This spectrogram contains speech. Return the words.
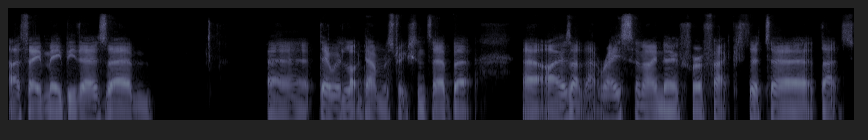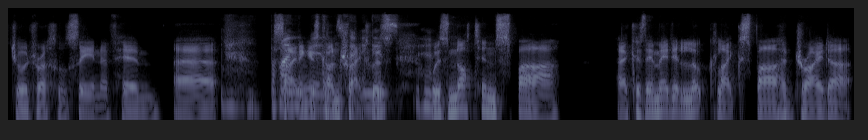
I say maybe there's um uh there were lockdown restrictions there but uh, I was at that race, and I know for a fact that uh, that's George Russell's scene of him uh, signing his contract was his, was not in Spa because uh, they made it look like Spa had dried up,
